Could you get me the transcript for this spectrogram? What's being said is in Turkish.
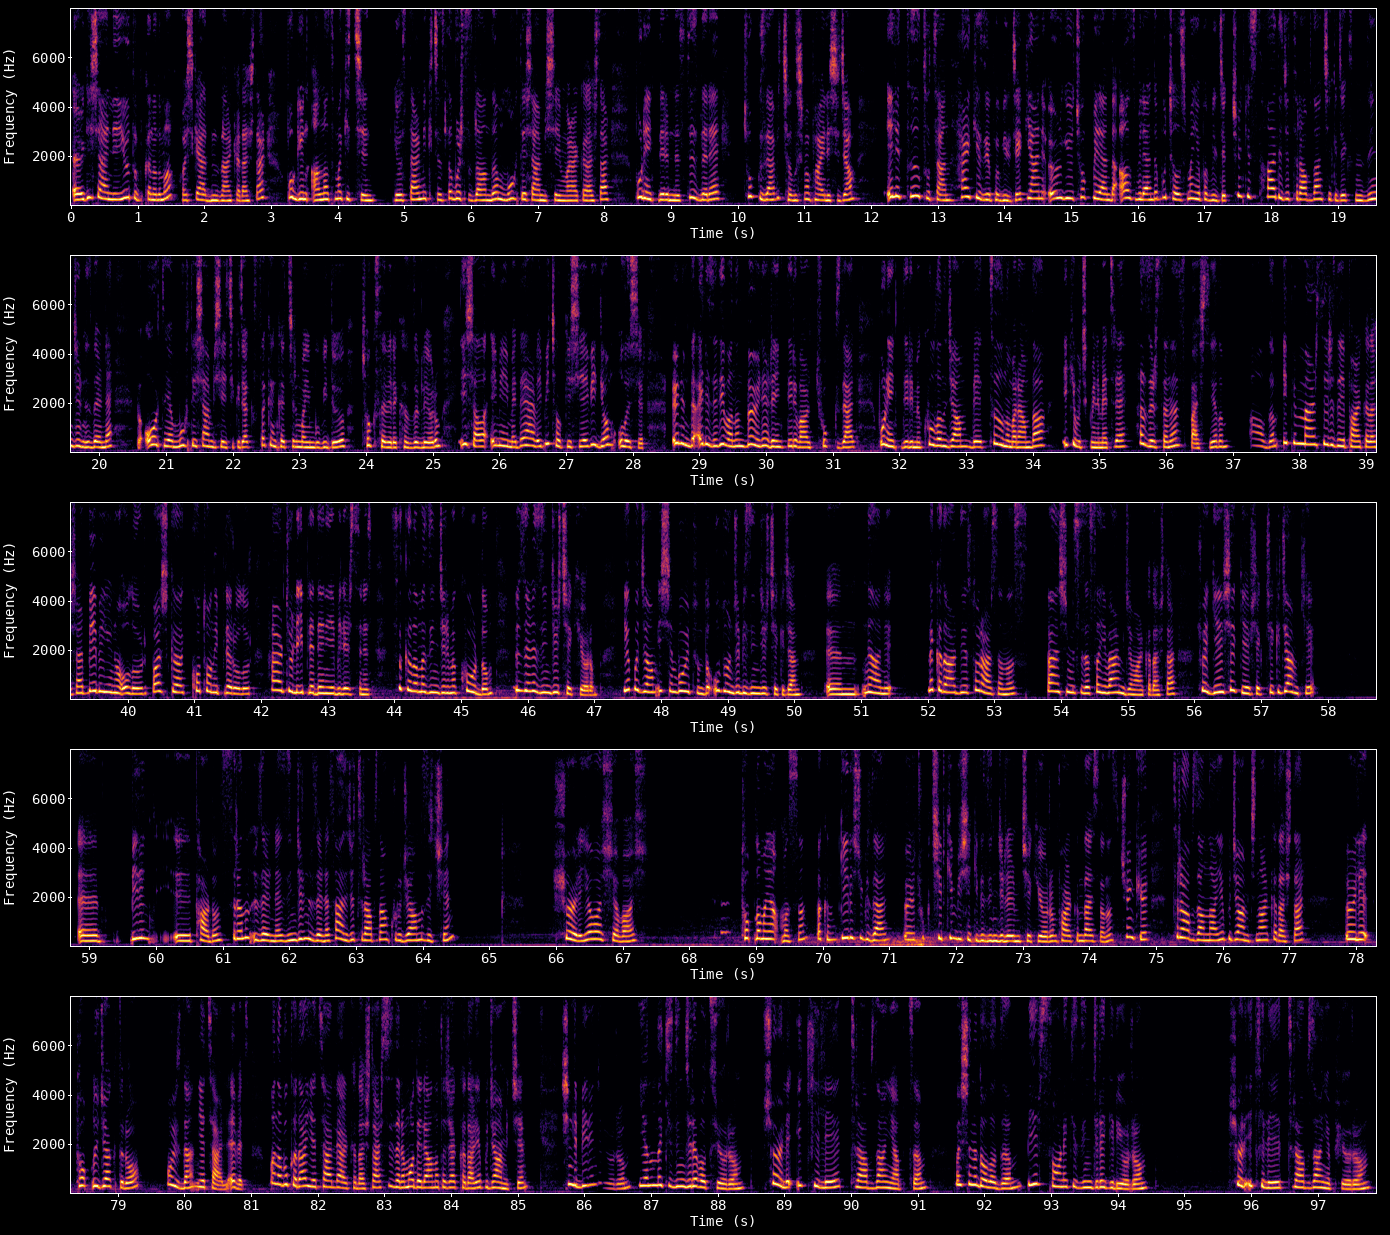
Örgü Şenliği YouTube kanalıma hoş geldiniz arkadaşlar. Bugün anlatmak için, göstermek için sabırsızlandığım muhteşem bir şeyim var arkadaşlar. Bu renklerimle sizlere çok güzel bir çalışma paylaşacağım. Eli tığ tutan herkes yapabilecek. Yani örgüyü çok bilen de az bilen de bu çalışma yapabilecek. Çünkü sadece trabzan çekeceksiniz zincirin üzerine ve ortaya muhteşem bir şey çıkacak. Sakın kaçırmayın bu videoyu. Çok severek hazırlıyorum. İnşallah emeğime değer ve birçok kişiye videom ulaşır. Önümde Alize Diva'nın böyle renkleri var. Çok güzel. Bu renklerimi kullanacağım ve tığ numaramda 2,5 mm. Hazırsanız başlayalım. Aldım. İpim merserize ip arkadaşlar. Bebe yünü olur. Başka koton ipler olur. Her türlü iple deneyebilirsiniz. Sıkılama zincirimi kurdum. Üzerine zincir çekiyorum. Yapacağım işin boyutunda uzunca bir zincir çekeceğim. Ee, yani ne kadar diye sorarsanız ben şimdi size sayı vermeyeceğim arkadaşlar. Şöyle gevşek gevşek çekeceğim ki e, birin e, pardon sıranın üzerine zincirin üzerine sadece trabzan kuracağımız için şöyle yavaş yavaş toplama yapmasın. Bakın gelişi güzel. Böyle çok çirkin bir şekilde zincirlerimi çekiyorum farkındaysanız. Çünkü trabzanlar yapacağım için arkadaşlar böyle toplayacaktır o. O yüzden yeterli. Evet. Bana bu kadar yeterli arkadaşlar. Sizlere modeli anlatacak kadar yapacağım için. Şimdi birinci diyorum. Yanındaki zincire batıyorum. Şöyle ikili trabzan yaptım. Başını doladım. Bir sonraki zincire giriyorum. Şöyle ikili trabzan yapıyorum.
